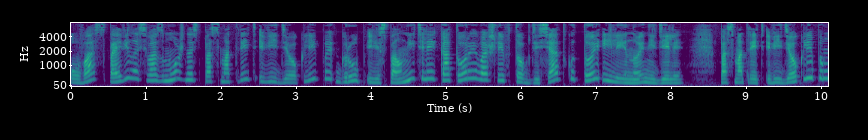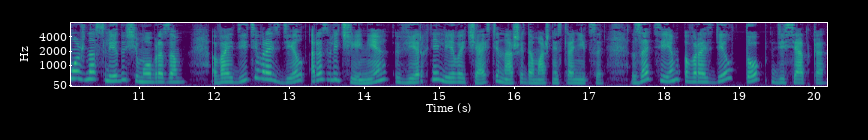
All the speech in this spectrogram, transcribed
у вас появилась возможность посмотреть видеоклипы групп и исполнителей, которые вошли в топ-десятку той или иной недели. Посмотреть видеоклипы можно следующим образом. Войдите в раздел «Развлечения» в верхней левой части нашей домашней страницы. Затем в раздел «Топ-десятка».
